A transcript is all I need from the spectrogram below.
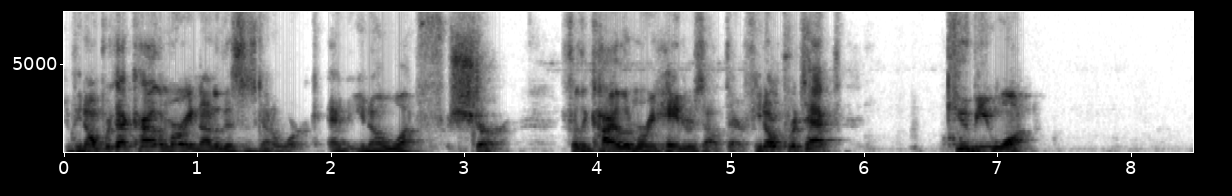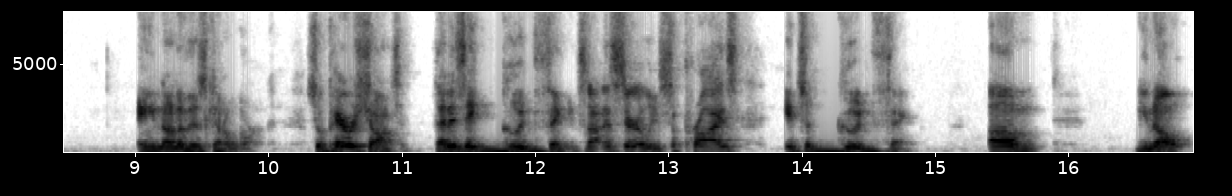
if you don't protect Kyler Murray, none of this is going to work. And you know what? For sure. For the Kyler Murray haters out there, if you don't protect QB1, ain't none of this going to work. So, Paris Johnson, that is a good thing. It's not necessarily a surprise, it's a good thing. Um, you know,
